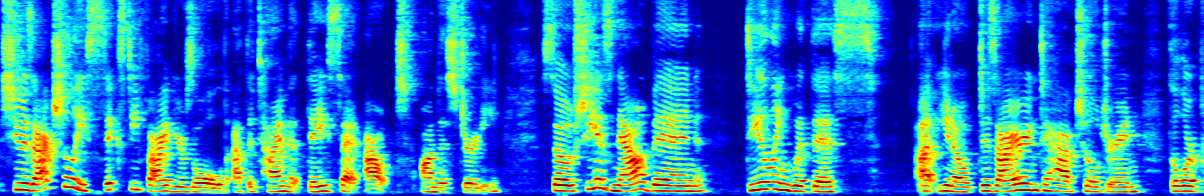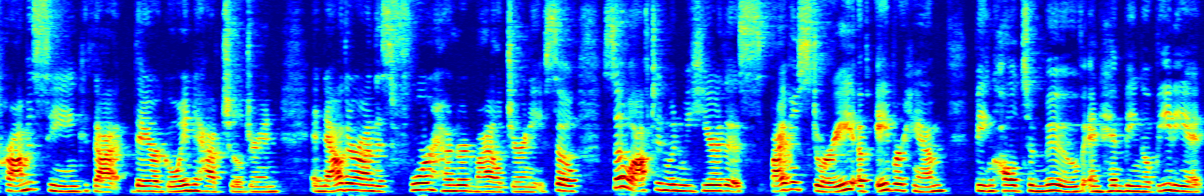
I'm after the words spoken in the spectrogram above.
she was actually 65 years old at the time that they set out on this journey. So she has now been dealing with this uh, you know, desiring to have children, the Lord promising that they are going to have children, and now they're on this 400 mile journey. So, so often when we hear this Bible story of Abraham being called to move and him being obedient,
